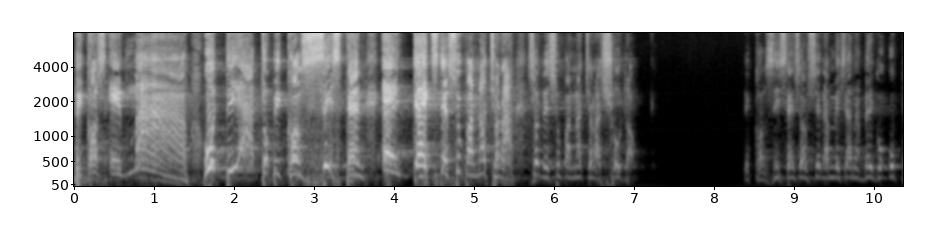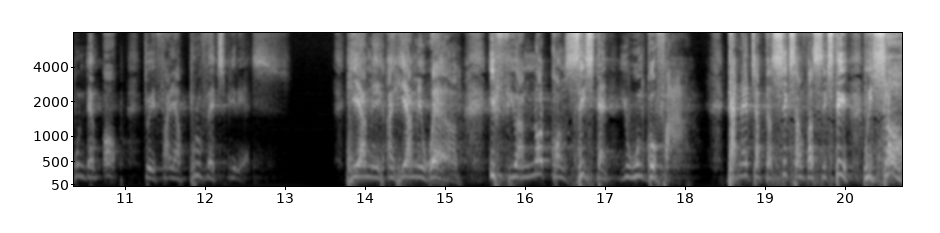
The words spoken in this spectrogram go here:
Because a man who dared to be consistent engaged the supernatural. So the supernatural showed up. The consistency of Shadrach, Meshach, and Abednego open them up to a fireproof experience. Hear me and hear me well. If you are not consistent, you won't go far. Daniel chapter 6 and verse 16, we saw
